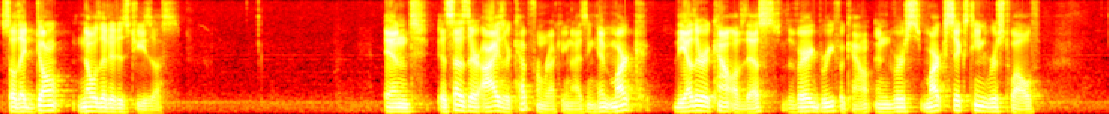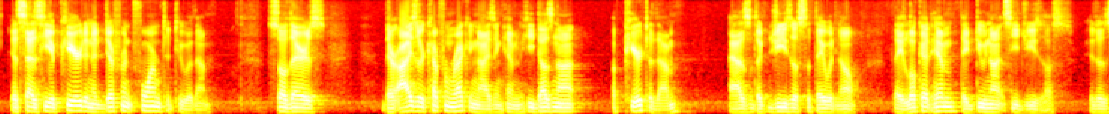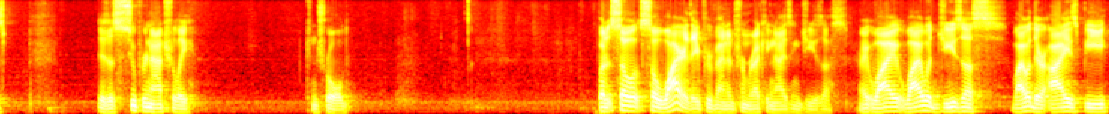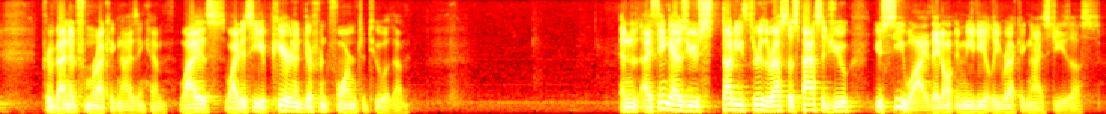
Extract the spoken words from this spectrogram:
So they don't know that it is Jesus. And it says their eyes are kept from recognizing him. Mark, the other account of this, the very brief account, in verse Mark 16, verse 12, it says he appeared in a different form to two of them. So there's their eyes are kept from recognizing him. He does not appear to them as the Jesus that they would know. They look at him, they do not see Jesus. It is, it is supernaturally controlled. But so, so why are they prevented from recognizing Jesus? Right? Why, why would Jesus, why would their eyes be prevented from recognizing him? Why, is, why does he appear in a different form to two of them? And I think as you study through the rest of this passage, you, you see why they don't immediately recognize Jesus.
